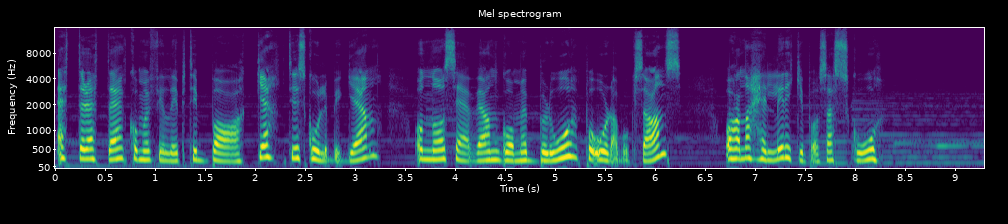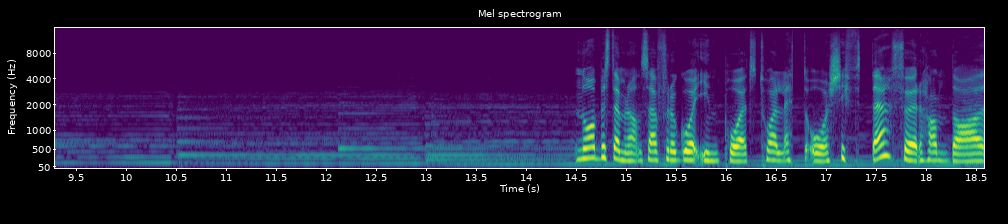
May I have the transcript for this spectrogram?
Etter dette kommer Philip tilbake til skolebygget igjen, og nå ser vi han gå med blod på olabuksa hans, og han har heller ikke på seg sko. Nå bestemmer han seg for å gå inn på et toalett og skifte, før han da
